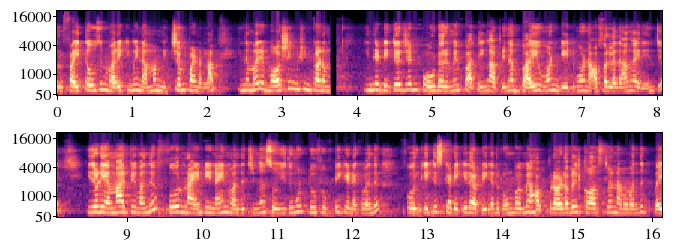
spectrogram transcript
ஒரு ஃபைவ் தௌசண்ட் வரைக்குமே நம்ம மிச்சம் பண்ணலாம். இந்த மாதிரி வாஷிங் மிஷினுக்கான இந்த டிடர்ஜென்ட் பவுடருமே பார்த்தீங்க அப்படின்னா பை ஒன் கெட் ஒன் ஆஃபரில் தாங்க இருந்துச்சு. இதோட எம்ஆர்பி வந்து ஃபோர் நைன்ட்டி நைன் வந்துச்சுங்க. ஸோ இதுவும் டூ ஃபிஃப்டிக்கு எனக்கு வந்து ஃபோர் கேஜஸ் கிடைக்கிது அப்படிங்கிறது ரொம்பவுமே அப்ராடபிள் காஸ்ட்டில் நம்ம வந்து பை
